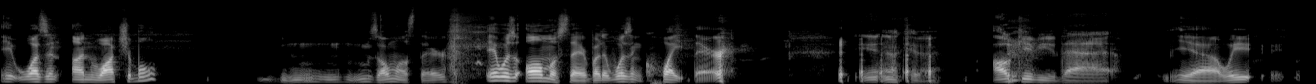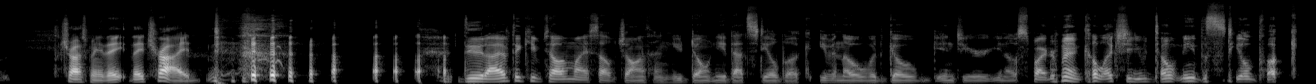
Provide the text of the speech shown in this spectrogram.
it wasn't unwatchable. Mm, It was almost there. It was almost there, but it wasn't quite there. Yeah, okay. I'll give you that. Yeah, we trust me, they they tried. Dude, I have to keep telling myself, Jonathan, you don't need that steel book, even though it would go into your, you know, Spider-Man collection. You don't need the steel book.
